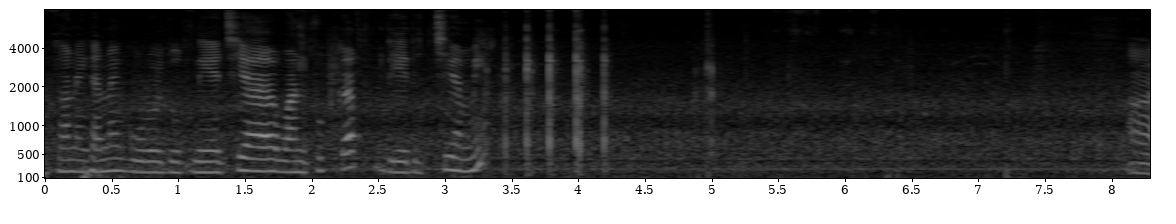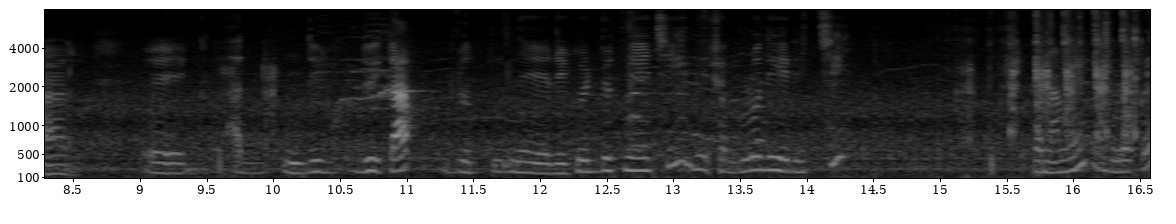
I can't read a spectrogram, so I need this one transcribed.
এখানে এখানে গুঁড়ো দুধ নিয়েছি, আর ওয়ান ফুট কাপ দিয়ে দিচ্ছি আমি আর এ, আর দুই- কাপ দুধ লিকুইড দুধ নিয়েছি সবগুলো দিয়ে দিচ্ছি। এখন আমি এগুলোকে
